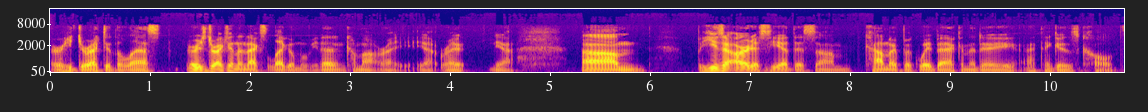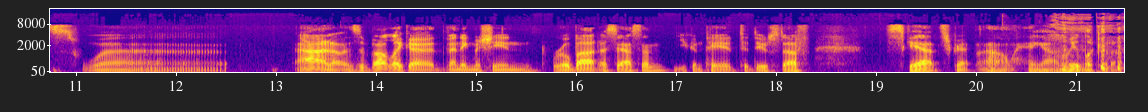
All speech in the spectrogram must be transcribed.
or he directed the last, or he's directing the next Lego movie. That didn't come out right yet, right? Yeah. Um, but he's an artist. He had this um comic book way back in the day. I think it was called Sweat. I don't know. It's about like a vending machine robot assassin. You can pay it to do stuff. Scat, scrap. Oh, hang on. Let me look it up.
